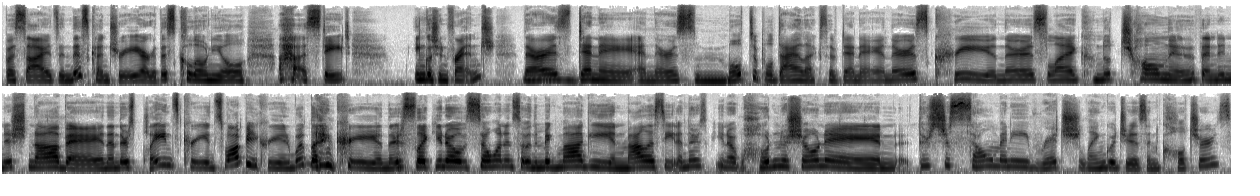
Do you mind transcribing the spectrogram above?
besides in this country or this colonial uh, state English and French. There mm-hmm. is Dene, and there's multiple dialects of Dene, and there's Cree, and there's like Nuu-chah-nulth and Anishinaabe, and then there's Plains Cree and Swampy Cree and Woodland Cree, and there's like, you know, so on and so, and the Mi'kma'ki and Maliseet, and there's, you know, Haudenosaunee, and there's just so many rich languages and cultures,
